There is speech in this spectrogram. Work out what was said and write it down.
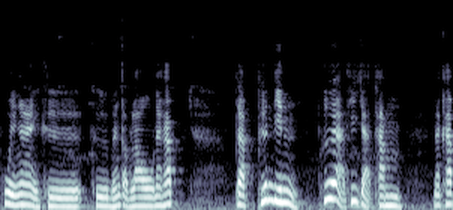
พูดง่ายๆคือคือเหมือนกับเรานะครับ ปรับพื้นดิน พื่อที่จะทำนะครับ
